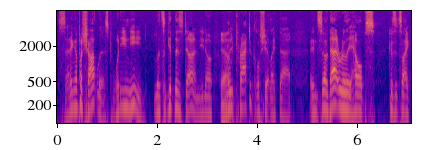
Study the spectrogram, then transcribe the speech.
setting up a shot list. What do you need? Let's get this done. You know, Yeah. really practical shit like that. And so that really helps because it's like,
